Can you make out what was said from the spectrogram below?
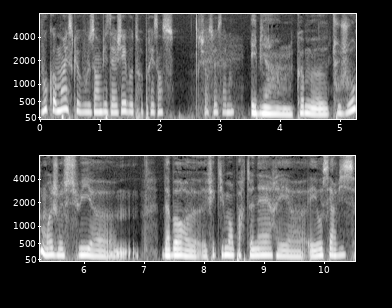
Vous, comment est-ce que vous envisagez votre présence sur ce salon? Eh bien, comme euh, toujours, moi je suis d'abord effectivement partenaire et, au service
